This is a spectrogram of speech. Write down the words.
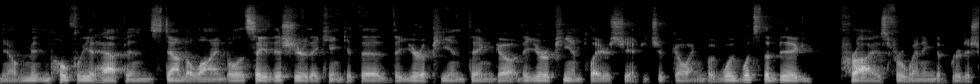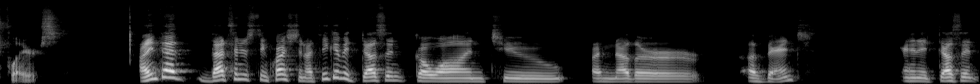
You know, hopefully it happens down the line. But let's say this year they can't get the the European thing go, the European Players Championship going. But what, what's the big prize for winning the British players? I think that that's an interesting question. I think if it doesn't go on to another event, and it doesn't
